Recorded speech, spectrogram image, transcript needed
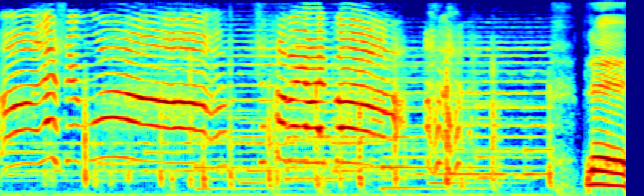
Ah, Lâchez-moi Je travaillerai pas Puis là,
